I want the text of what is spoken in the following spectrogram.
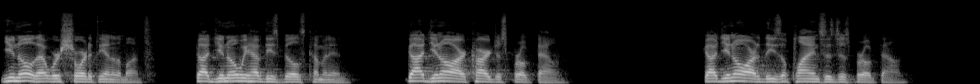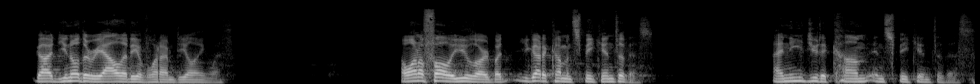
you know that we're short at the end of the month. God, you know we have these bills coming in. God, you know our car just broke down. God, you know our, these appliances just broke down. God, you know the reality of what I'm dealing with. I want to follow you, Lord, but you got to come and speak into this. I need you to come and speak into this.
